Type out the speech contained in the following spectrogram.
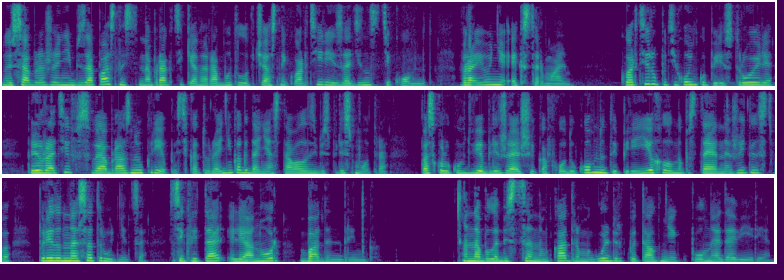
но из соображений безопасности на практике она работала в частной квартире из 11 комнат в районе Экстермальм. Квартиру потихоньку перестроили, превратив в своеобразную крепость, которая никогда не оставалась без присмотра, поскольку в две ближайшие ко входу комнаты переехала на постоянное жительство преданная сотрудница, секретарь Элеонор Баденбринг. Она была бесценным кадром, и Гульберг пытал к ней полное доверие.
